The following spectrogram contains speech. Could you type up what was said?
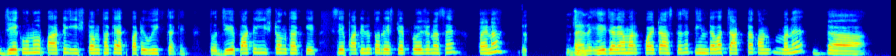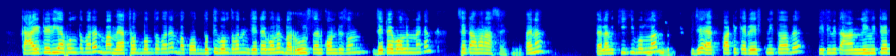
যে কোনো পার্টি স্ট্রং থাকে এক পার্টি উইক থাকে। তো যে পার্টি স্ট্রং থাকে সে পার্টিরও তো রেস্টের প্রয়োজন আছে তাই না? তাহলে এই জায়গায় আমার কয়টা আসতেছে? তিনটা বা চারটা মানে ক্রাইটেরিয়া বলতে পারেন বা মেথড বলতে পারেন বা পদ্ধতি বলতে পারেন যেটাই বলেন বা রুলস এন্ড কন্ডিশন যেটাই বলেন না কেন সেটা আমার আছে তাই না? তাহলে আমি কি কি বললাম? যে এক পার্টিকে রেস্ট নিতে হবে পৃথিবীতে আনলিমিটেড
